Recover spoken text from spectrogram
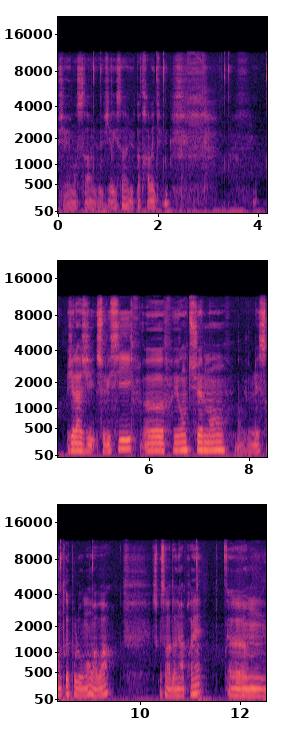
virez-moi ça, je vais virer ça, je vais pas travailler dessus. J'ai là, j'ai celui-ci. Euh, éventuellement, je le centrer pour le moment, on va voir ce que ça va donner après. Euh,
